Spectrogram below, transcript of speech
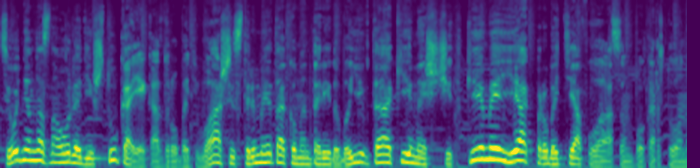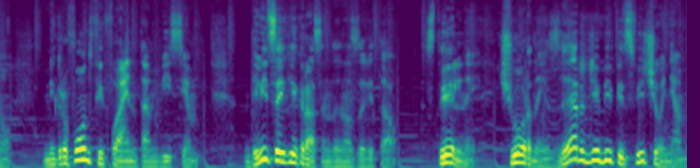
Сьогодні в нас на огляді штука, яка зробить ваші стріми та коментарі до боїв такими ж як пробиття фугасом по картону. Мікрофон Fifine Tam 8. Дивіться, який красень до нас завітав. Стильний, чорний, з RGB підсвічуванням,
